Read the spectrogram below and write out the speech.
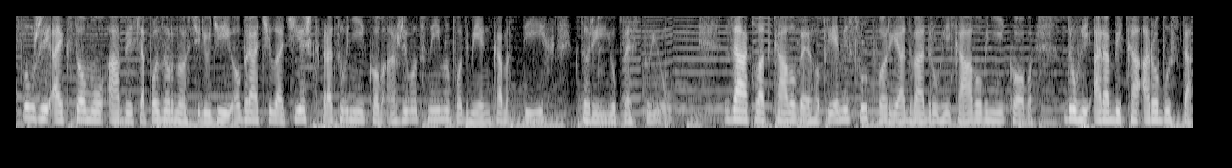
slúži aj k tomu, aby sa pozornosť ľudí obrátila tiež k pracovníkom a životným podmienkam tých, ktorí ju pestujú. Základ kávového priemyslu tvoria dva druhy kávovníkov. Druhy arabika a robusta,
